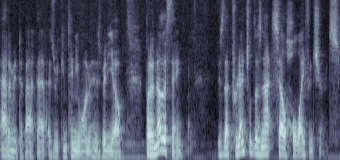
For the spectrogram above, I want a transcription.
adamant about that as we continue on in his video. But another thing is that Prudential does not sell whole life insurance.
